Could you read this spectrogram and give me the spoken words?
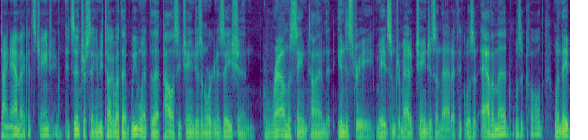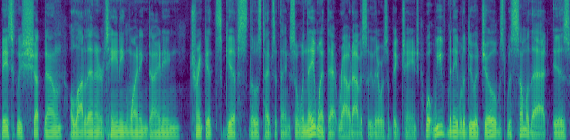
dynamic. It's changing. It's interesting. And you talk about that. We went to that policy change as an organization around the same time that industry made some dramatic changes in that. I think, was it AdvaMed, was it called? When they basically shut down a lot of that entertaining, wining, dining, trinkets, gifts, those types of things. So when they went that route, obviously there was a big change. What we've been able to do at Jobst with some of that is,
